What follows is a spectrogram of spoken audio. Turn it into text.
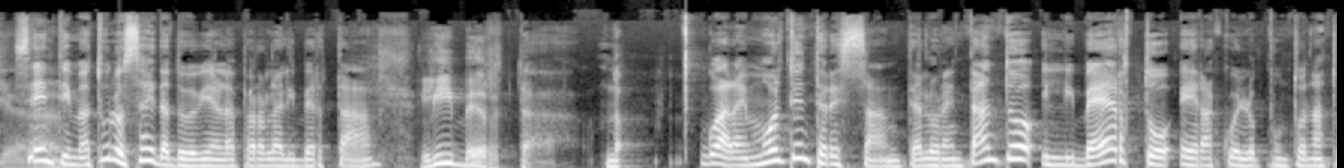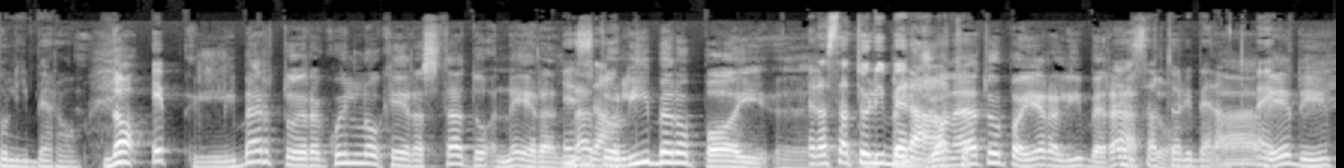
che. Senti, ma tu lo sai da dove viene la parola libertà? Libertà. No, Guarda, è molto interessante. Allora, intanto il liberto era quello appunto nato libero. No, E- il liberto era quello che era stato era Esatto. nato libero, poi eh, Era stato liberato. e poi era liberato. Era stato liberato. Ah, ecco. vedi?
